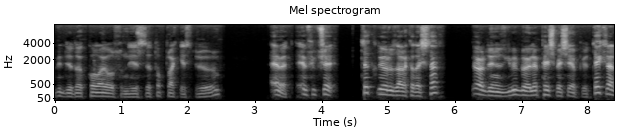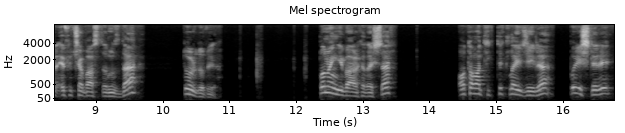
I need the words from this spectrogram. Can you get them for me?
Videoda kolay olsun diye size toprak gösteriyorum. Evet F3'e tıklıyoruz arkadaşlar. Gördüğünüz gibi böyle peş peşe yapıyor. Tekrar F3'e bastığımızda durduruyor. Bunun gibi arkadaşlar otomatik tıklayıcıyla bu işleri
